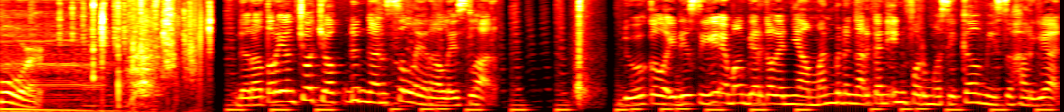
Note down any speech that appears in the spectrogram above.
4 Narator yang cocok dengan selera Leslar Duh, kalau ini sih emang biar kalian nyaman mendengarkan informasi kami seharian.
